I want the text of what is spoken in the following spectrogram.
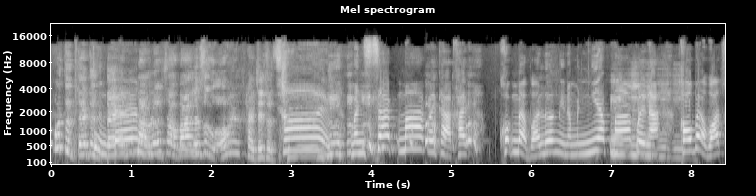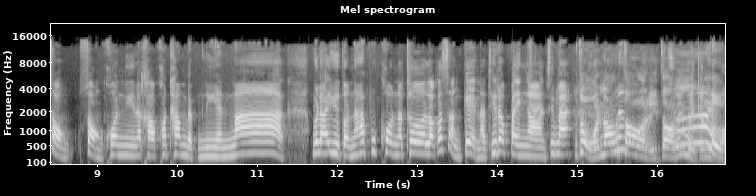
โอ้ยตื่นเต้นตื่นเต้นตื่นเต้นที่มาเรื่องชาวบ้านแล้วรู้สึกว่าโอ้ยหายใจสดชื่น ใช่ มันแซ่บมากเลยค่ะ ใคร คนแบบว่าเรื่องนี้นะมันเงียบมากเลยนะอืมอืมอืมเขาแบบว่าสองสองคนนี้นะคะเขาทำแบบเนียนมาก เวลาอยู่ต่อหน้าผู้คนนะเธอเราก็สังเกตนะที่เราไปงานใช่ไหม เขาบอกว่านอกจอหรือจอไม่เหมือนกันเหรอ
